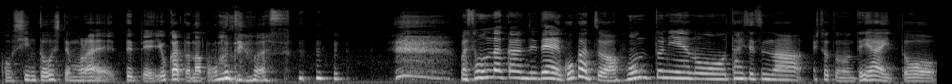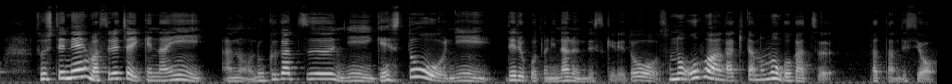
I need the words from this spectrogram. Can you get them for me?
こう浸透してもらえててよかったなと思ってます まあそんな感じで5月は本当にあの大切な人との出会いとそしてね忘れちゃいけないあの6月にゲスト王に出ることになるんですけれどそのオファーが来たのも5月だったんですよ。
